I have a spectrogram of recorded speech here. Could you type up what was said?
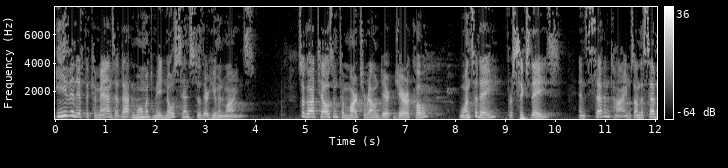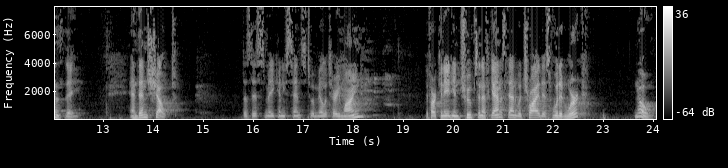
even if the commands at that moment made no sense to their human minds. So God tells them to march around Jericho once a day for six days and seven times on the seventh day and then shout. Does this make any sense to a military mind? If our Canadian troops in Afghanistan would try this, would it work? No.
